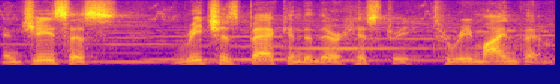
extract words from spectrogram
And Jesus reaches back into their history to remind them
